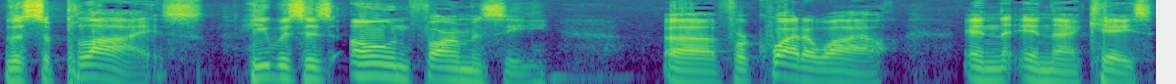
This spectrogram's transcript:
the supplies. He was his own pharmacy uh, for quite a while in in that case.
